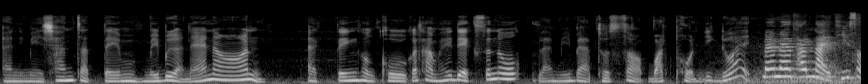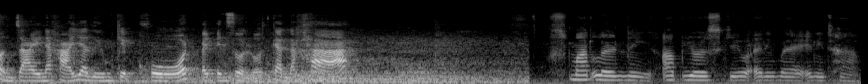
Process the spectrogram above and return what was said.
แอนิเมชันจัดเต็มไม่เบื่อแน่นอน acting ของครูก็ทำให้เด็กสนุก และมีแบบทดสอบวัดผลอีกด้วย แม่ ๆ ท่านไหนที่สนใจนะคะ อย่าลืมเก็บโค้ดไปเป็นส่วนลดกันนะคะ Smart learning up your skill anywhere anytime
